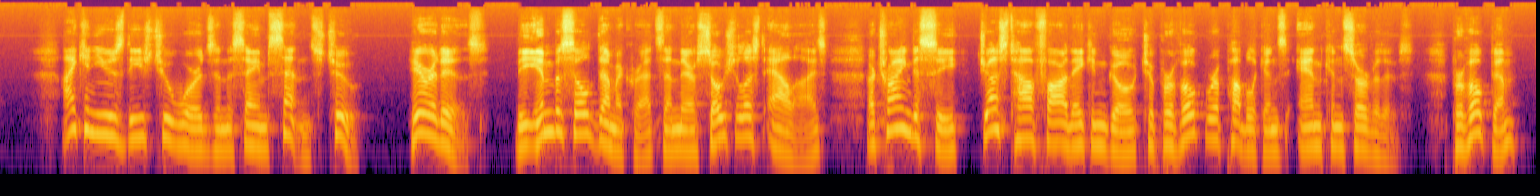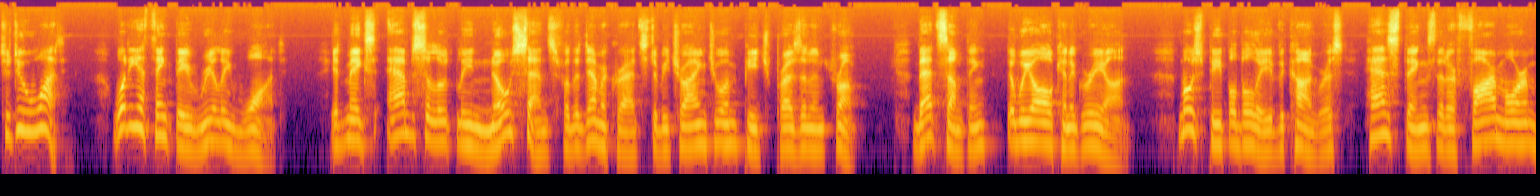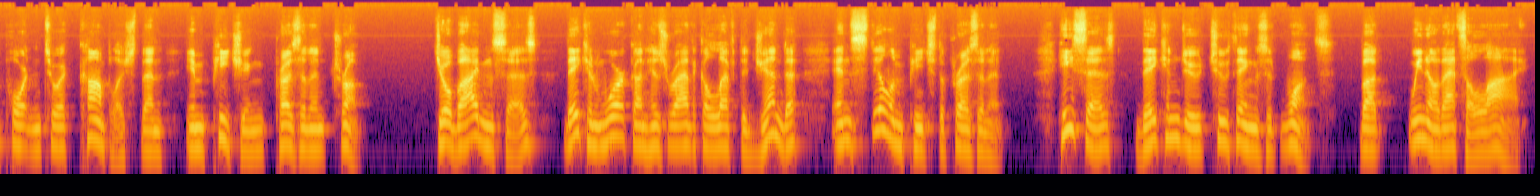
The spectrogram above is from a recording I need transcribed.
I can use these two words in the same sentence, too. Here it is. The imbecile Democrats and their socialist allies are trying to see just how far they can go to provoke Republicans and conservatives. Provoke them to do what? What do you think they really want? It makes absolutely no sense for the Democrats to be trying to impeach President Trump. That's something that we all can agree on. Most people believe the Congress has things that are far more important to accomplish than impeaching President Trump. Joe Biden says they can work on his radical left agenda and still impeach the president. He says they can do two things at once, but we know that's a lie.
